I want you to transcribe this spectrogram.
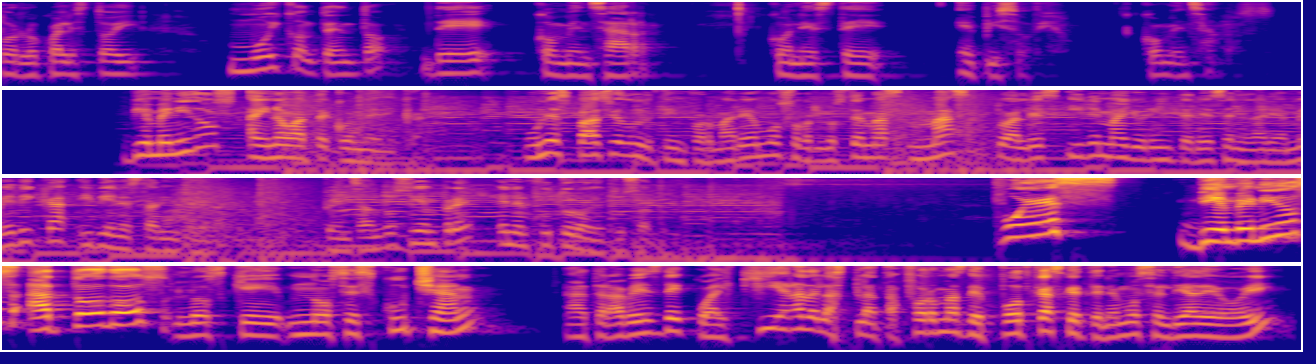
por lo cual estoy muy contento de comenzar con este episodio. Comenzamos. Bienvenidos a Innovate con Medical, un espacio donde te informaremos sobre los temas más actuales y de mayor interés en el área médica y bienestar integral, pensando siempre en el futuro de tu salud. Pues, bienvenidos a todos los que nos escuchan a través de cualquiera de las plataformas de podcast que tenemos el día de hoy.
